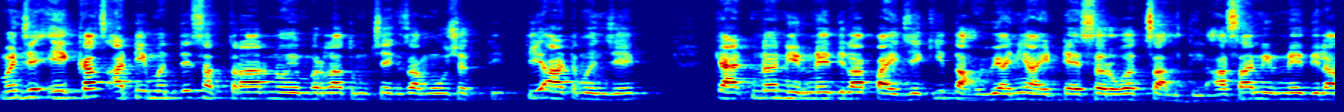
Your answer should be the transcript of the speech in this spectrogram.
म्हणजे एकाच अटीमध्ये सतरा नोव्हेंबरला तुमची एक्झाम होऊ शकते. ती आठ म्हणजे कॅटनं निर्णय दिला पाहिजे की दहावी आणि आय टी आय सर्वच चालतील. असा निर्णय दिला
